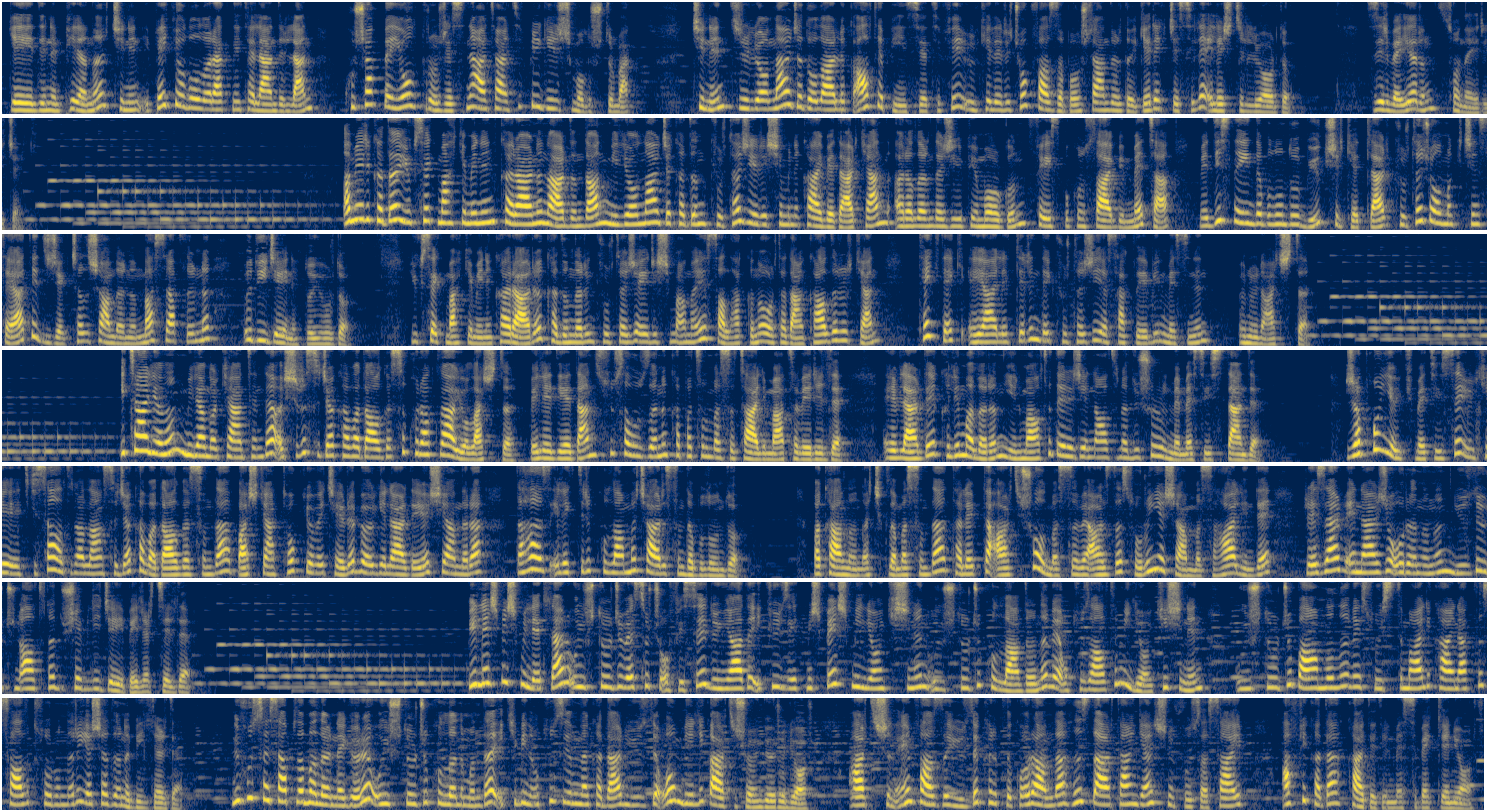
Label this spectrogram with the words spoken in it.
G7'nin planı Çin'in İpek yolu olarak nitelendirilen Kuşak ve Yol projesine alternatif bir girişim oluşturmak. Çin'in trilyonlarca dolarlık altyapı inisiyatifi ülkeleri çok fazla borçlandırdığı gerekçesiyle eleştiriliyordu. Zirve yarın sona erecek. Amerika'da yüksek mahkemenin kararının ardından milyonlarca kadın kürtaj erişimini kaybederken aralarında JP Morgan, Facebook'un sahibi Meta ve Disney'in de bulunduğu büyük şirketler kürtaj olmak için seyahat edecek çalışanlarının masraflarını ödeyeceğini duyurdu. Yüksek Mahkemenin kararı kadınların kürtaja erişimi anayasal hakkını ortadan kaldırırken tek tek eyaletlerin de kürtajı yasaklayabilmesinin önünü açtı. İtalya'nın Milano kentinde aşırı sıcak hava dalgası kuraklığa yol açtı. Belediyeden süs havuzlarının kapatılması talimatı verildi. Evlerde klimaların 26 derecenin altına düşürülmemesi istendi. Japonya hükümeti ise ülkeye etkisi altına alan sıcak hava dalgasında başkent Tokyo ve çevre bölgelerde yaşayanlara daha az elektrik kullanma çağrısında bulundu. Bakanlığın açıklamasında talepte artış olması ve arzda sorun yaşanması halinde rezerv enerji oranının %3'ün altına düşebileceği belirtildi. Birleşmiş Milletler Uyuşturucu ve Suç Ofisi dünyada 275 milyon kişinin uyuşturucu kullandığını ve 36 milyon kişinin uyuşturucu bağımlılığı ve suistimali kaynaklı sağlık sorunları yaşadığını bildirdi. Nüfus hesaplamalarına göre uyuşturucu kullanımında 2030 yılına kadar %11'lik artış öngörülüyor. Artışın en fazla %40'lık oranla hızla artan genç nüfusa sahip Afrika'da kaydedilmesi bekleniyor.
